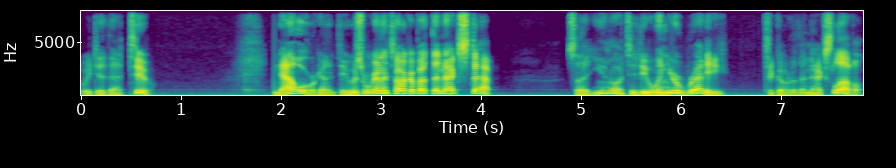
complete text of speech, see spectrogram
we did that too. Now, what we're going to do is we're going to talk about the next step so that you know what to do when you're ready to go to the next level.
